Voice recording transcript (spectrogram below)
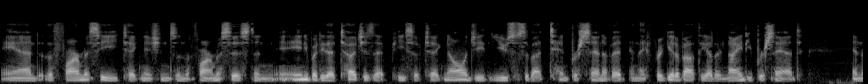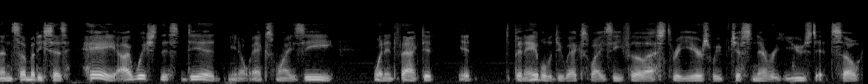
and the pharmacy technicians and the pharmacist and anybody that touches that piece of technology uses about 10% of it and they forget about the other 90% and then somebody says hey i wish this did you know xyz when in fact it it's been able to do xyz for the last three years. We've just never used it. So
